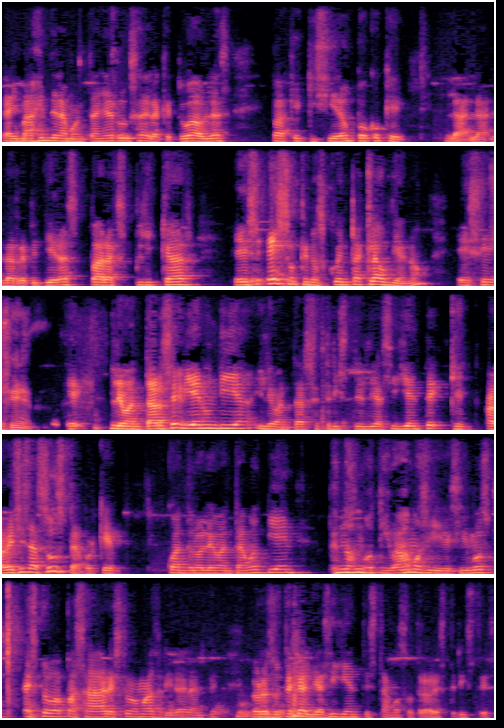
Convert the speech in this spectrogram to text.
la imagen de la montaña rusa de la que tú hablas, para que quisiera un poco que la, la, repitieras para explicar es eso que nos cuenta Claudia, ¿no? Ese eh, levantarse bien un día y levantarse triste el día siguiente, que a veces asusta porque cuando lo levantamos bien, pues nos motivamos y decimos, esto va a pasar, esto vamos a salir adelante, pero resulta que al día siguiente estamos otra vez tristes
